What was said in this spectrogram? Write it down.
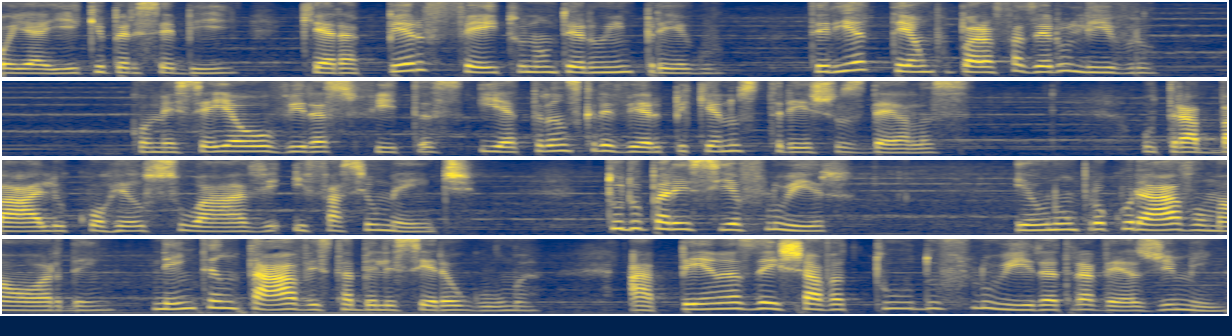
Foi aí que percebi que era perfeito não ter um emprego. Teria tempo para fazer o livro. Comecei a ouvir as fitas e a transcrever pequenos trechos delas. O trabalho correu suave e facilmente. Tudo parecia fluir. Eu não procurava uma ordem, nem tentava estabelecer alguma. Apenas deixava tudo fluir através de mim.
